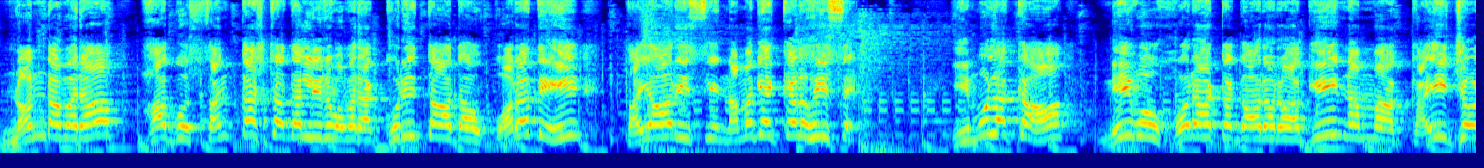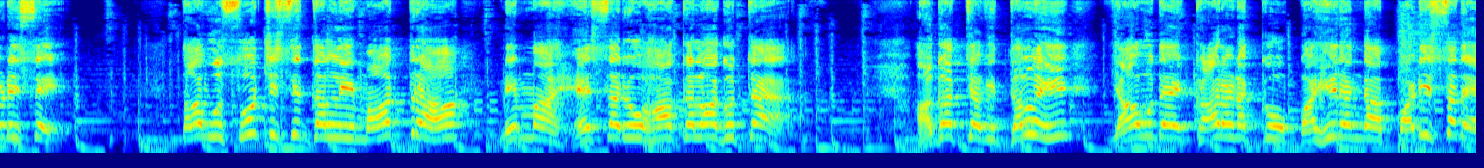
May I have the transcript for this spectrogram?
ನೊಂದವರ ಹಾಗೂ ಸಂಕಷ್ಟದಲ್ಲಿರುವವರ ಕುರಿತಾದ ವರದಿ ತಯಾರಿಸಿ ನಮಗೆ ಕಳುಹಿಸಿ. ಈ ಮೂಲಕ ನೀವು ಹೋರಾಟಗಾರರಾಗಿ ನಮ್ಮ ಕೈ ಜೋಡಿಸಿ. ತಾವು ಸೂಚಿಸಿದ್ದಲ್ಲಿ ಮಾತ್ರ ನಿಮ್ಮ ಹೆಸರು ಹಾಕಲಾಗುತ್ತೆ. ಅಗತ್ಯವಿದ್ದಲ್ಲಿ ಯಾವುದೇ ಕಾರಣಕ್ಕೂ ಬಹಿರಂಗ ಪಡಿಸದೆ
